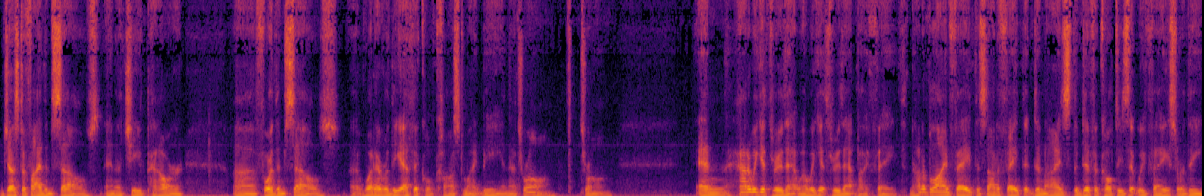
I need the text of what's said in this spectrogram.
justify themselves and achieve power uh, for themselves, uh, whatever the ethical cost might be. And that's wrong. It's wrong. And how do we get through that? Well, we get through that by faith. Not a blind faith. It's not a faith that denies the difficulties that we face or the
